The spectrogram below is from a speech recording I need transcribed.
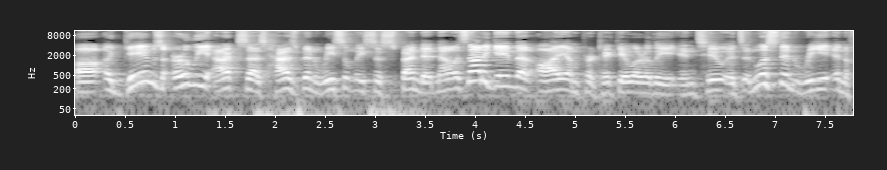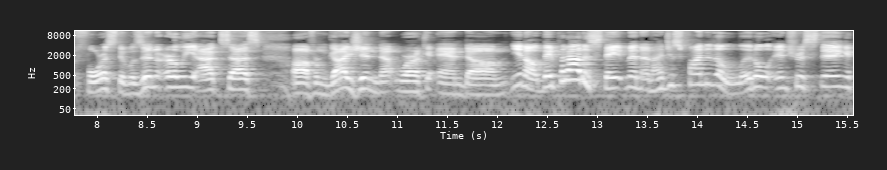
Uh, a game's early access has been recently suspended. Now, it's not a game that I am particularly into. It's Enlisted Reinforced. It was in early access uh, from Gaijin Network, and, um, you know, they put out a statement, and I just find it a little interesting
